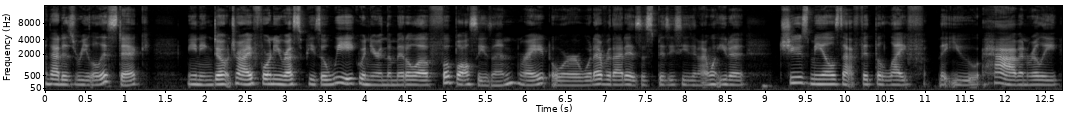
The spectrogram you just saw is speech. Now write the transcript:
that is realistic, meaning don't try four new recipes a week when you're in the middle of football season, right? Or whatever that is, this busy season. I want you to choose meals that fit the life that you have and really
